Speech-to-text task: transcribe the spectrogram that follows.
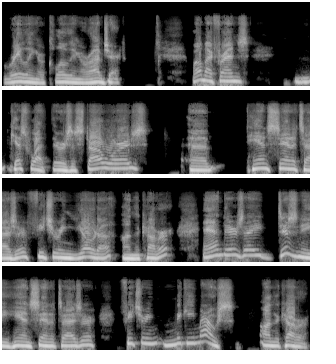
railing or clothing or object. Well, my friends, guess what? There is a Star Wars uh, hand sanitizer featuring Yoda on the cover, and there's a Disney hand sanitizer featuring Mickey Mouse on the cover.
